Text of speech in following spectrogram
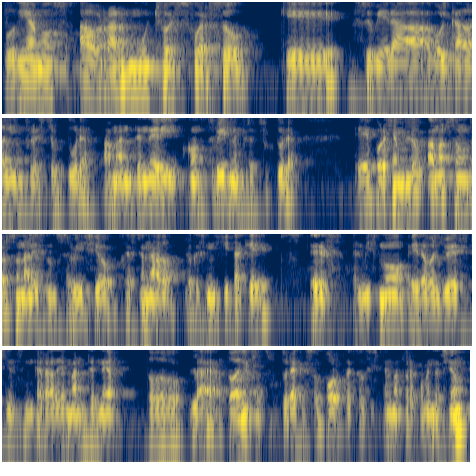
podíamos ahorrar mucho esfuerzo que se hubiera volcado a la infraestructura, a mantener y construir la infraestructura. Eh, por ejemplo, Amazon Personalize un servicio gestionado, lo que significa que pues, es el mismo AWS quien se encarga de mantener todo la, toda la infraestructura que soporta estos sistemas de recomendación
